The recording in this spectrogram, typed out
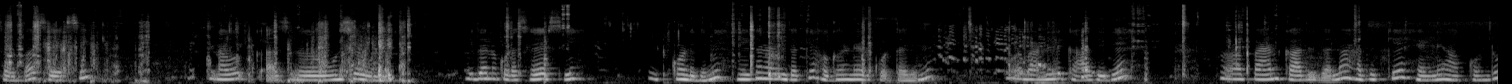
ಸ್ವಲ್ಪ ಸೇರಿಸಿ ನಾವು ಹುಣಸೆ ಹುಳಿ ಇದನ್ನು ಕೂಡ ಸೇರಿಸಿ ಇಟ್ಕೊಂಡಿದ್ದೀನಿ. ಈಗ ನಾನು ಇದಕ್ಕೆ ಒಗ್ಗರಣೆ ಹಿಡ್ಕೊಡ್ತಾ ಇದ್ದೀನಿ. ಬಾಣಲಿ ಕಾದಿದೆ. ಪ್ಯಾನ್ ಕಾದಿದಲ್ಲ ಅದಕ್ಕೆ ಎಣ್ಣೆ ಹಾಕ್ಕೊಂಡು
